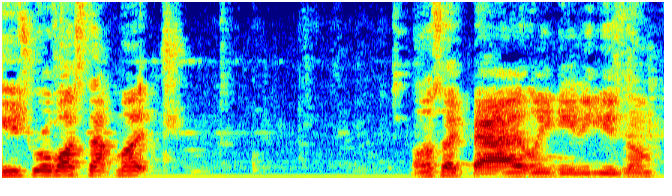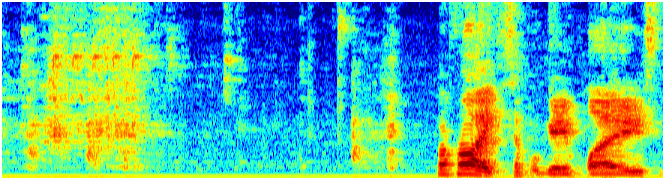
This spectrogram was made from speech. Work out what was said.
Use robots that much. Unless I badly need to use them. But for like simple gameplays,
